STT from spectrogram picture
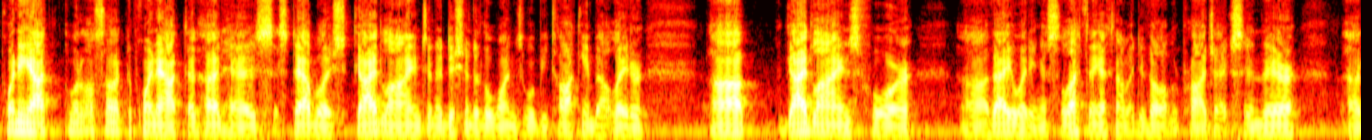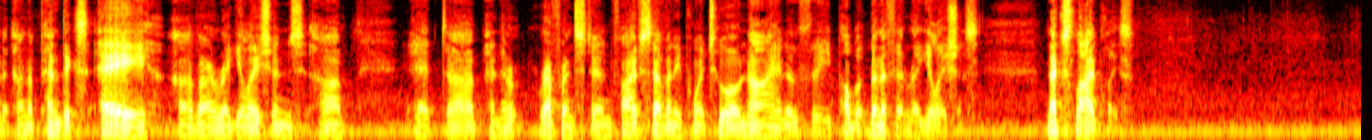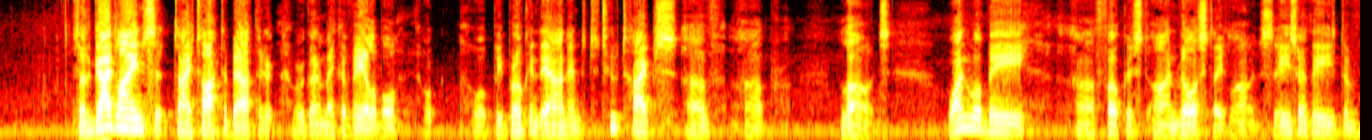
Pointing out, I would also like to point out that HUD has established guidelines in addition to the ones we'll be talking about later, uh, guidelines for uh, evaluating and selecting economic development projects, and they're uh, an Appendix A of our regulations, uh, uh, and they're referenced in 570.209 of the public benefit regulations. Next slide, please. So the guidelines that I talked about that we're going to make available will, will be broken down into two types of uh, loans. One will be uh, focused on real estate loans. These are the de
